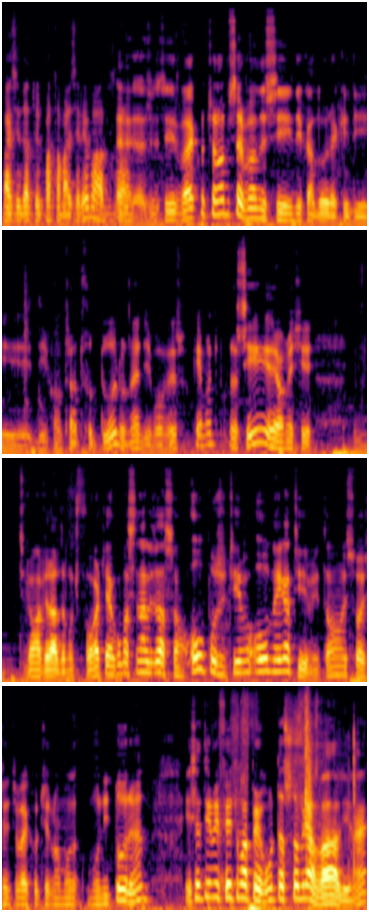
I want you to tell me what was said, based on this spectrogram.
mas ainda estão em patamares elevados. Né? É, a gente vai continuar observando esse indicador aqui de, de contrato futuro, né, de Bovespa, porque é muito, se realmente tiver uma virada muito forte, é alguma sinalização, ou positiva ou negativa. Então, isso a gente vai continuar monitorando. E você tinha me feito uma pergunta sobre a Vale, né?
